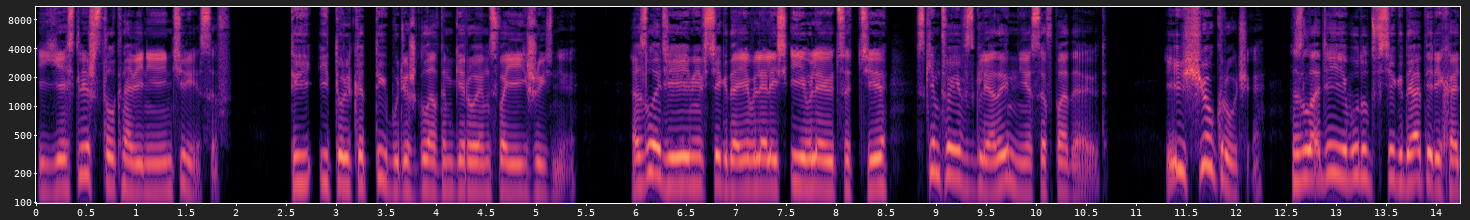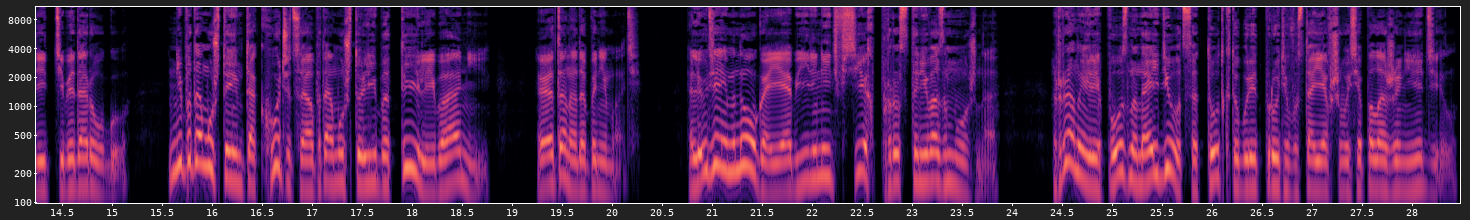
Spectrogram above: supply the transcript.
Есть лишь столкновение интересов. Ты и только ты будешь главным героем своей жизни. А злодеями всегда являлись и являются те, с кем твои взгляды не совпадают. И еще круче, злодеи будут всегда переходить тебе дорогу. Не потому, что им так хочется, а потому, что либо ты, либо они. Это надо понимать. Людей много, и объединить всех просто невозможно. Рано или поздно найдется тот, кто будет против устоявшегося положения дел.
